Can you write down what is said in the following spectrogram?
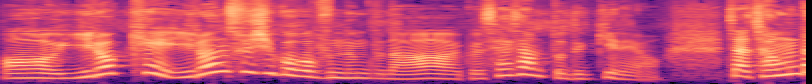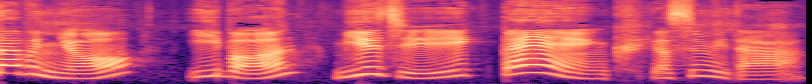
어, 이렇게, 이런 수식어가 붙는구나. 이거 새삼 또 느끼네요. 자, 정답은요. 2번 뮤직 뱅크 였습니다.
